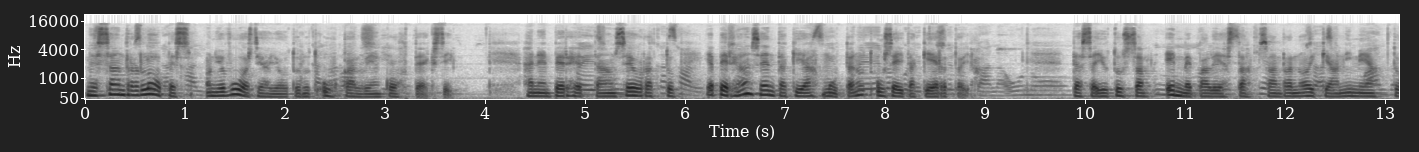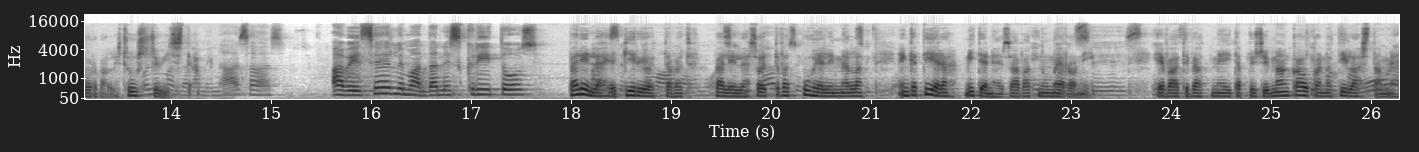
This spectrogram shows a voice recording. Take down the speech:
Myös Sandra Lopez on jo vuosia joutunut uhkailujen kohteeksi. Hänen perhettään on seurattu ja perhe on sen takia muuttanut useita kertoja. Tässä jutussa emme paljasta Sandran oikeaa nimeä turvallisuussyistä. Välillä he kirjoittavat, välillä soittavat puhelimella, enkä tiedä, miten he saavat numeroni. He vaativat meitä pysymään kaukana tilastamme,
